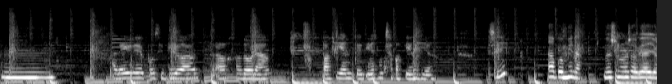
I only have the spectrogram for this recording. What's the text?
Mm, Alegre, positiva, trabajadora, paciente, tienes mucha paciencia. ¿Sí? Ah, pues mira, no, eso no lo sabía yo.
